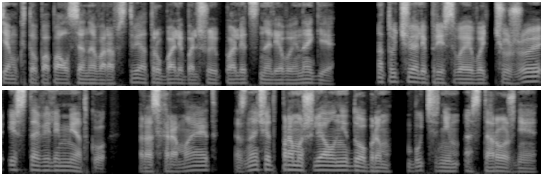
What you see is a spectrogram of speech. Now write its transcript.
Тем, кто попался на воровстве, отрубали большой палец на левой ноге. Отучали присваивать чужое и ставили метку. Раз хромает, значит, промышлял недобрым, будь с ним осторожнее.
